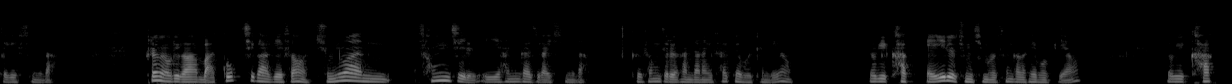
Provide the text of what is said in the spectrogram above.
되겠습니다. 그러면 우리가 맞곡지각에서 중요한 성질 이 한 가지가 있습니다. 그 성질을 간단하게 살펴볼 텐데요. 여기 각 A를 중심으로 생각을 해볼게요. 여기 각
